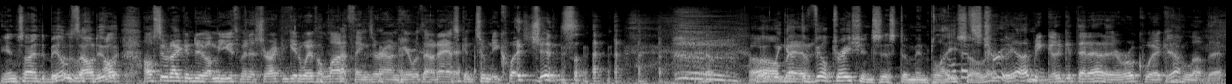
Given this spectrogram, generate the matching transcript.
Inside the building, I'll, do I'll, it. I'll see what I can do. I'm a youth minister. I can get away with a lot of things around here without asking too many questions. well, we got the filtration system in Oh, place. that's so that- true. Yeah, that'd be good. Get that out of there real quick. I love that.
